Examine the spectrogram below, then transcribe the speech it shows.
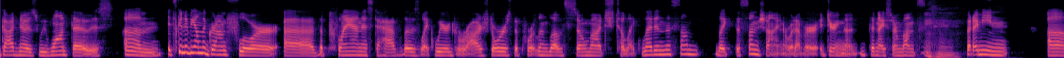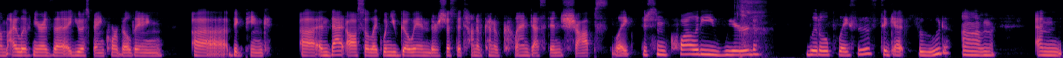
God knows we want those. Um, it's going to be on the ground floor. Uh, the plan is to have those like weird garage doors that Portland loves so much to like let in the sun, like the sunshine or whatever during the, the nicer months. Mm-hmm. But I mean, um, I live near the US Bancorp building, uh, Big Pink. Uh, and that also, like when you go in, there's just a ton of kind of clandestine shops. Like there's some quality, weird little places to get food. Um, and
